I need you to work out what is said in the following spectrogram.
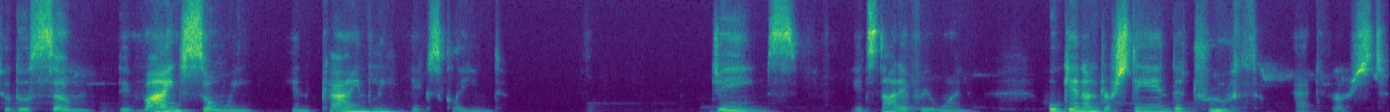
to do some divine sowing and kindly exclaimed, James, it's not everyone who can understand the truth at first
